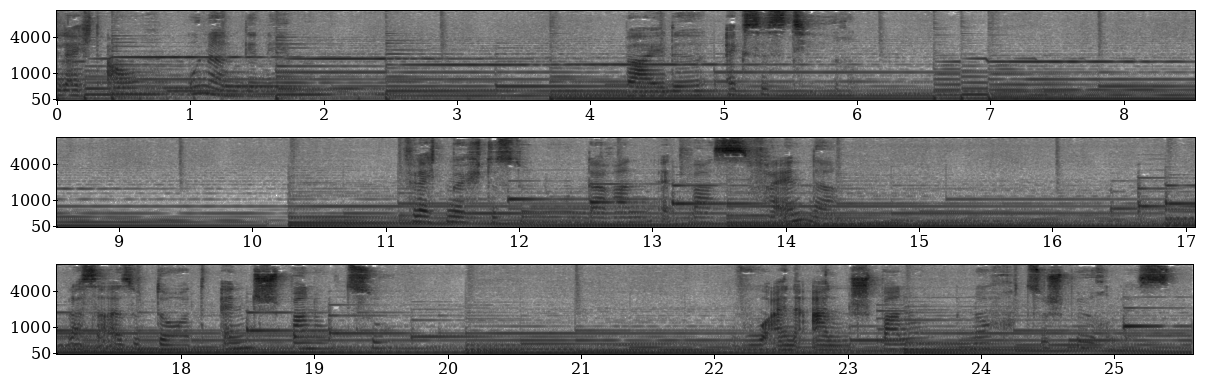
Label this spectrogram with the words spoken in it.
vielleicht auch unangenehme. Beide existieren. Vielleicht möchtest du nun daran etwas verändern. Lasse also dort Entspannung zu, wo eine Anspannung noch zu spüren ist.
